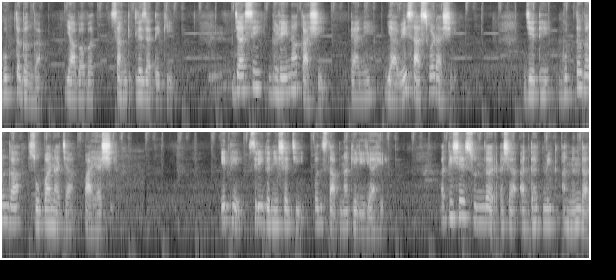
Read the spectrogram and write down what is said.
गुप्तगंगा याबाबत सांगितले जाते की ज्यासी घडेना काशी त्याने यावे सासवडाशी. जेथे गुप्तगंगा सोपानाच्या पायाशी. येथे श्री गणेशाची पण स्थापना केलेली आहे. अतिशय सुंदर अशा आध्यात्मिक आनंदात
